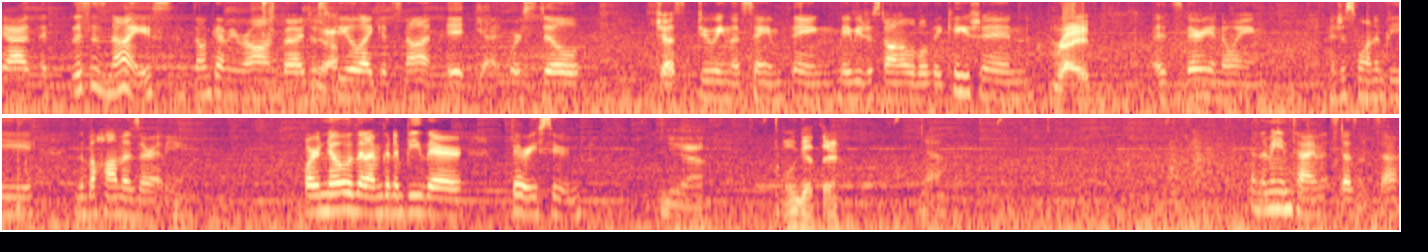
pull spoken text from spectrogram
Yeah, it, this is nice. Don't get me wrong, but I just Yeah. feel like it's not it yet. We're still just doing the same thing, maybe just on a little vacation. Right. It's very annoying. I just want to be in the Bahamas already. Or know that I'm going to be there very soon. Yeah. We'll get there. Yeah. In the meantime, this doesn't suck.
